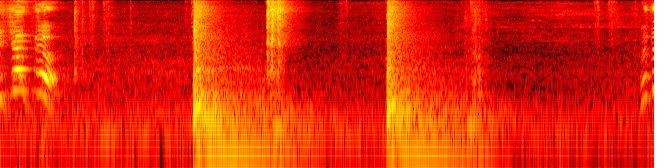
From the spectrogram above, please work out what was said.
Iniciați-o! Uite,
